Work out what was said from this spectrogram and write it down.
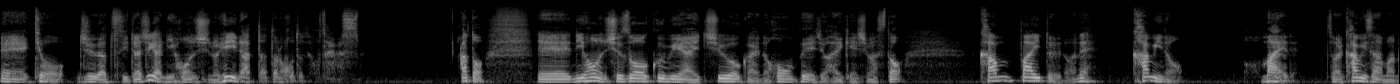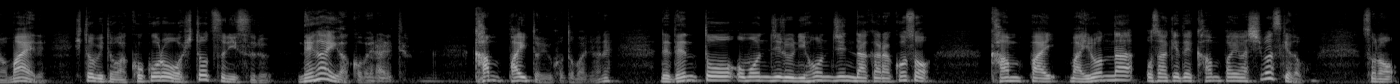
えー、今日10月1日が日本酒の日になったとのことでございます。あと、えー、日本酒造組合中央会のホームページを拝見しますと乾杯というのはね神の前でつまり神様の前で人々は心を一つにする願いが込められてる。乾杯という言葉にはね。で伝統を重んじる日本人だからこそ乾杯まあいろんなお酒で乾杯はしますけどもその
